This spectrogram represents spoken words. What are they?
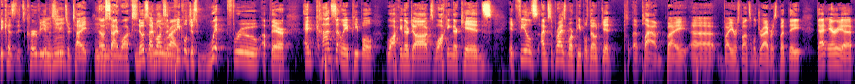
because it's curvy and the streets are tight. No sidewalks. No sidewalks, and right. people just whip through up there, and constantly people walking their dogs, walking their kids. It feels. I'm surprised more people don't get pl- uh, plowed by uh, by irresponsible drivers, but they that area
